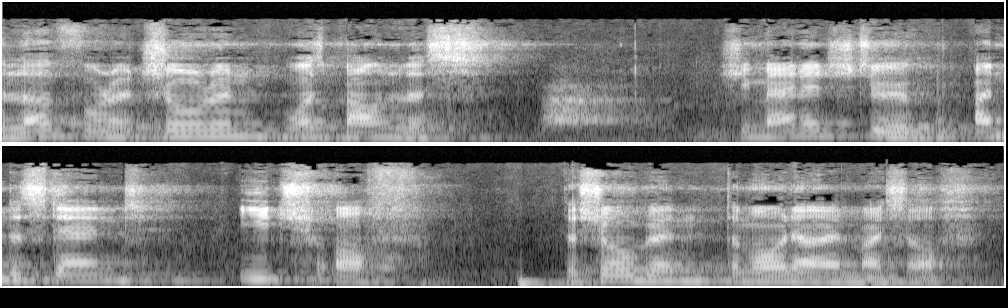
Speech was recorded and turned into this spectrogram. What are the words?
The love for her children was boundless. She managed to understand each of the shogun, the Mona, and myself,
